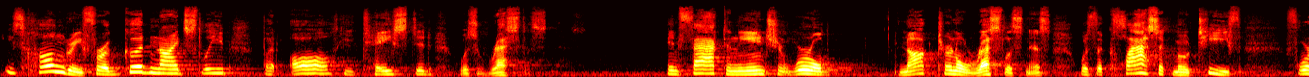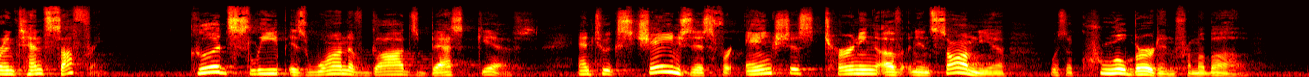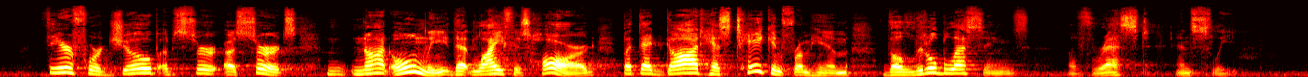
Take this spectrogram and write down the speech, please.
He's hungry for a good night's sleep, but all he tasted was restlessness. In fact, in the ancient world, nocturnal restlessness was the classic motif for intense suffering. Good sleep is one of God's best gifts. And to exchange this for anxious turning of an insomnia was a cruel burden from above. Therefore, Job asserts not only that life is hard, but that God has taken from him the little blessings of rest and sleep.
